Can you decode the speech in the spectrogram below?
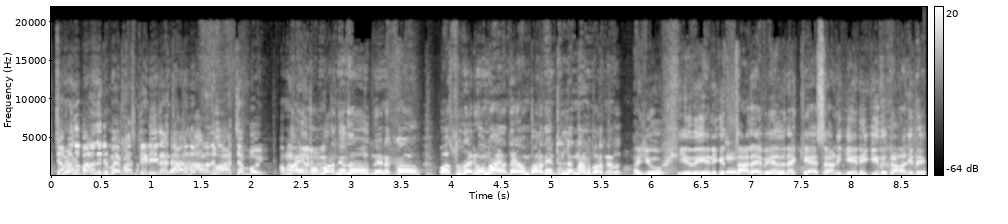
അച്ഛൻ വന്ന് പറഞ്ഞിട്ട് പോയി. ഫസ്റ്റ് ഇടിയിൽ അച്ഛൻ വന്ന് പറഞ്ഞു അച്ഛൻ പോയി. അമ്മായി ഇപ്പം പറഞ്ഞത് നിനക്ക് വസ്തു തരുമെന്ന് അദ്ദേഹം പറഞ്ഞിട്ടില്ലെന്നാണ് പറഞ്ഞത്. അയ്യോ ഇത് എനിക്ക് തലവേദന കേസാണ്. എനിക്ക് ഇത് കളഞ്ഞിട്ട്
